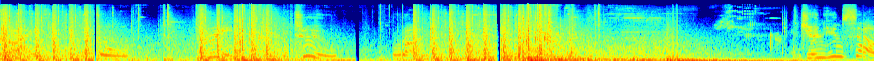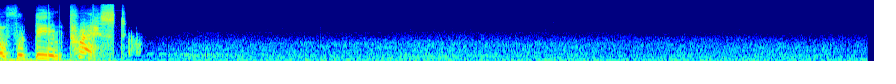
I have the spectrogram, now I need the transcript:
Five, four, three, two, one. Jun himself would be impressed.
